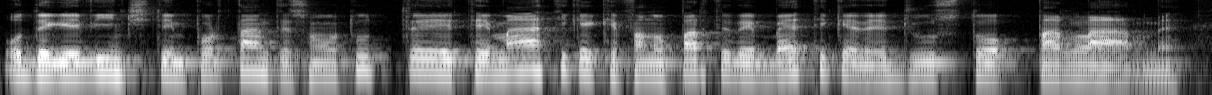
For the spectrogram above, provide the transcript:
o delle vincite importanti, sono tutte tematiche che fanno parte dei betting ed è giusto parlarne.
